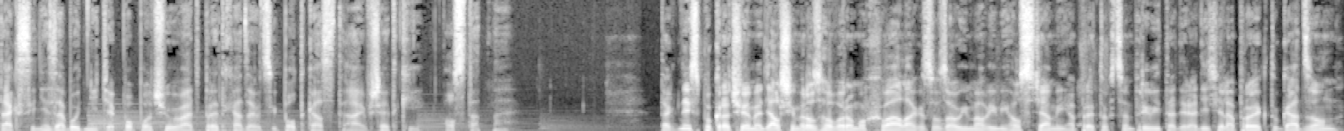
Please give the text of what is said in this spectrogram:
tak si nezabudnite popočúvať predchádzajúci podcast a aj všetky ostatné. Tak dnes pokračujeme ďalším rozhovorom o chválach so zaujímavými hostiami a preto chcem privítať riaditeľa projektu Gadzon,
